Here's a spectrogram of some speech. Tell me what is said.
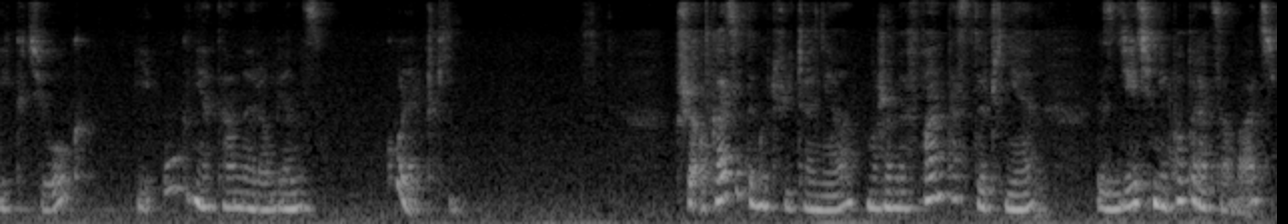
i kciuk i ugniatamy robiąc kuleczki. Przy okazji tego ćwiczenia możemy fantastycznie z dziećmi popracować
